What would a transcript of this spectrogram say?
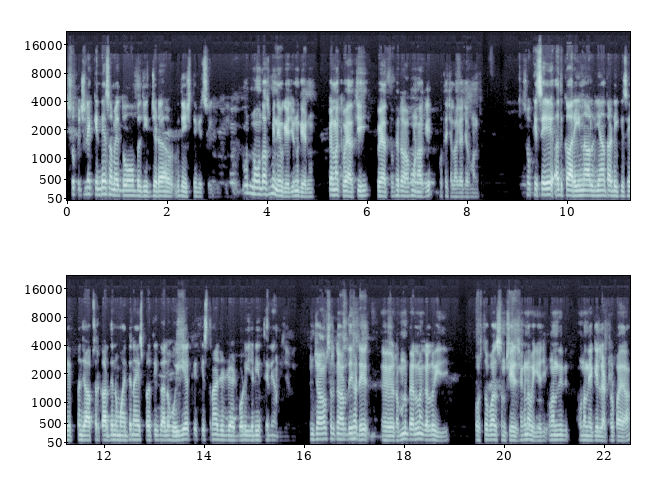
ਸੋ ਪਿਛਲੇ ਕਿੰਨੇ ਸਮੇਂ ਤੋਂ ਬਲਜੀਤ ਜਿਹੜਾ ਵਿਦੇਸ਼ ਦੇ ਵਿੱਚ ਸੀ? ਉਹ 9-10 ਮਹੀਨੇ ਹੋ ਗਏ ਜੀ ਉਹਨੂੰ ਗਏ ਨੂੰ। ਪਹਿਲਾਂ ਕੁਵੈਤ 'ਚ ਹੀ ਕੁਵੈਤ ਤੋਂ ਫਿਰ ਹੁਣ ਆ ਕੇ ਉੱਥੇ ਚਲਾ ਗਿਆ ਜਰਮਨ 'ਚ। ਸੋ ਕਿਸੇ ਅਧਿਕਾਰੀ ਨਾਲ ਜਾਂ ਤੁਹਾਡੀ ਕਿਸੇ ਪੰਜਾਬ ਸਰਕਾਰ ਦੇ ਨੁਮਾਇੰਦੇ ਨਾਲ ਇਸ ਪ੍ਰਤੀ ਗੱਲ ਹੋਈ ਹੈ ਕਿ ਕਿਸ ਤਰ੍ਹਾਂ ਜਿਹੜੀ ਡੈਡ ਬੋਡੀ ਜਿਹੜੀ ਇੱਥੇ ਲਿਆਂਦੀ ਜਾਵੇ? ਪੰਜਾਬ ਸਰਕਾਰ ਦੇ ਸਾਡੇ ਅਹ, ਰਮਨ ਪਹਿਲ ਨਾਲ ਗੱਲ ਹੋਈ ਜੀ। ਉਸ ਤੋਂ ਬਾਅਦ ਸ਼ਮਸ਼ੇਰ ਸਿੰਘ ਨਾਲ ਹੋਈ ਹੈ ਜੀ। ਉਹਨਾਂ ਨੇ ਉਹਨਾਂ ਨੇ ਅੱਗੇ ਲੈਟਰ ਪਾਇਆ।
